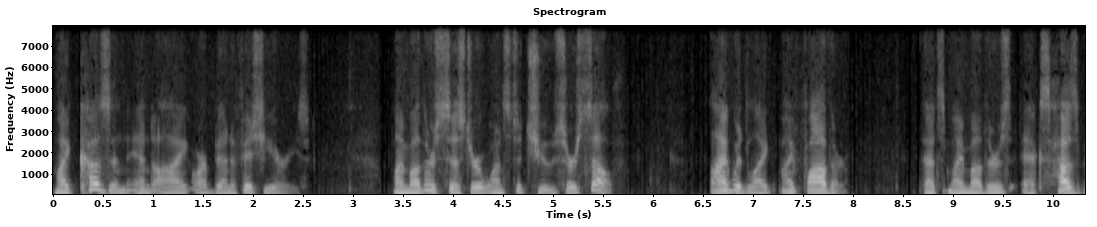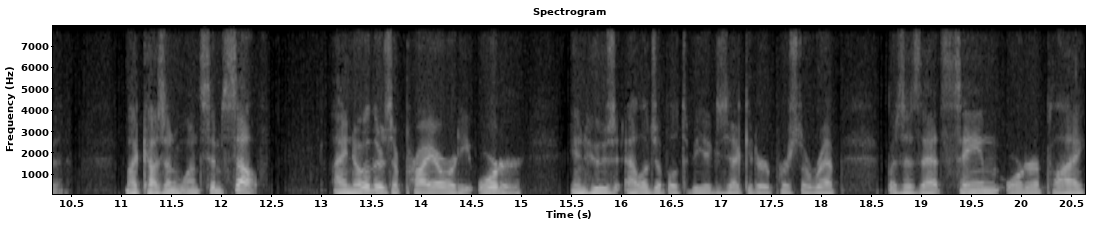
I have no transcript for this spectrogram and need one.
My cousin and I are beneficiaries. My mother's sister wants to choose herself. I would like my father. That's my mother's ex husband. My cousin wants himself. I know there's a priority order in who's eligible to be executor or personal rep, but does that same order apply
